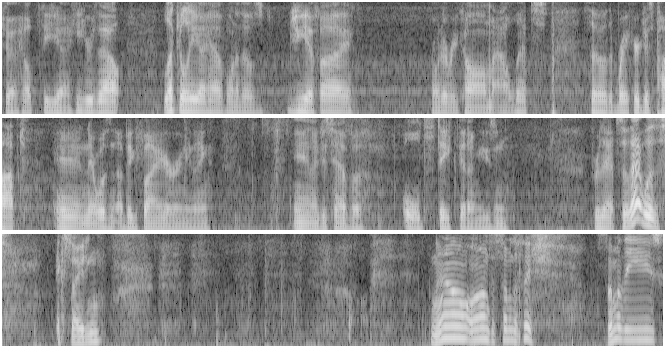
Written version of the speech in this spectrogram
to help the uh, heaters out. Luckily, I have one of those GFI, or whatever you call them, outlets. So the breaker just popped and there wasn't a big fire or anything. And I just have a old stake that I'm using for that. So that was exciting. Now on to some of the fish. Some of these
